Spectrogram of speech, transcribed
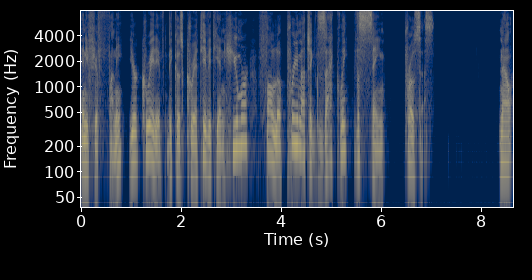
And if you're funny, you're creative because creativity and humor follow pretty much exactly the same process. Now,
